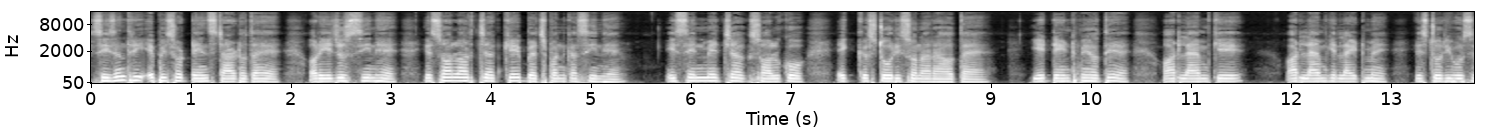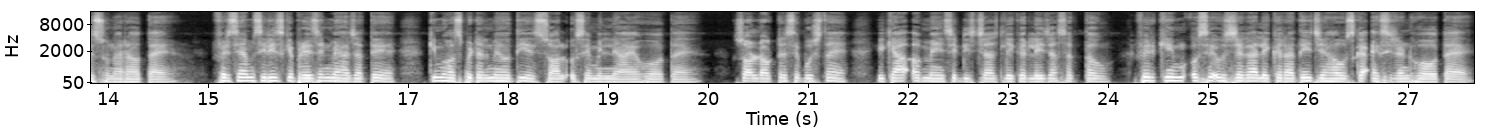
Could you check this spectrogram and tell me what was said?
Season three episode ten start होता है और ये जो सीन है, ये सॉल और चक के बचपन का सीन है। इस सीन में चक सॉल को एक स्टोरी सुना रहा होता है। ये टेंट में होते हैं और लैम्प के, और लैम्प के लाइट में ये स्टोरी वो उसे सुना रहा होता है। फिर से हम सीरीज़ के प्रेजेंट में आ जाते हैं किम हॉस्पिटल में होती है सॉल उसे मिलने आया हुआ होता है। सॉल डॉक्टर से पूछता है कि क्या अब मैं इसे डिस्चार्ज लेकर ले जा सकता हूँ? फिर किम उसे उस जगह लेकर आती है जहाँ उसका एक्सीडेंट हुआ होता है।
